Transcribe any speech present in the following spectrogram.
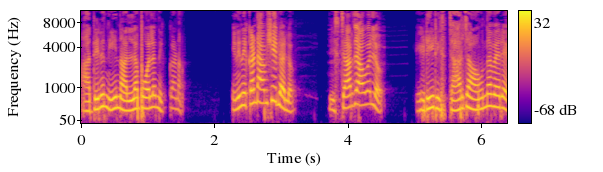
അതിന് നീ നല്ല പോലെ നിൽക്കണം ഇനി നിൽക്കേണ്ട ആവശ്യമില്ലല്ലോ. ഡിസ്ചാർജ് ആവല്ലോ എടി ഡിസ്ചാർജ് ആവുന്നവരെ.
